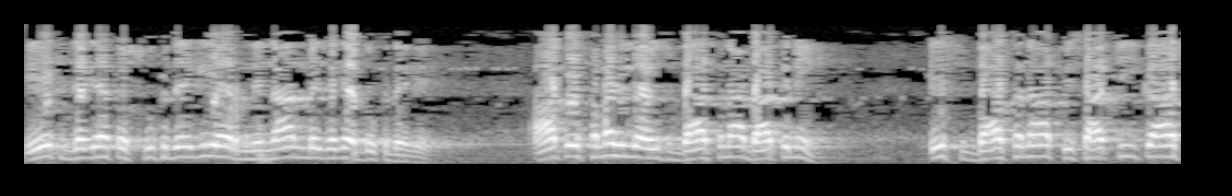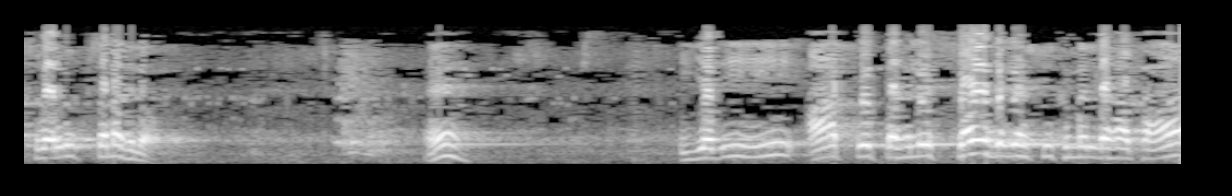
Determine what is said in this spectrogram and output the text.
एक जगह तो सुख देगी और निन्यानवे जगह दुख देगी। आप ये समझ लो, इस वासना डाकनी इस वासना पिसाची का स्वरूप समझ लो। है? यदि आपको पहले सौ जगह सुख मिल रहा था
